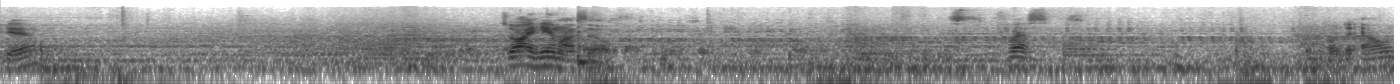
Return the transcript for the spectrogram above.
There? So I hear myself. Is. Oh, the ele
